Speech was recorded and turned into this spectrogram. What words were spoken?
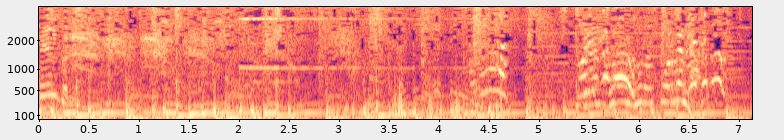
ফেরাল করুন আসুন, এই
